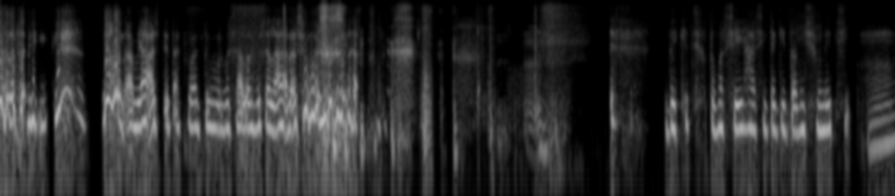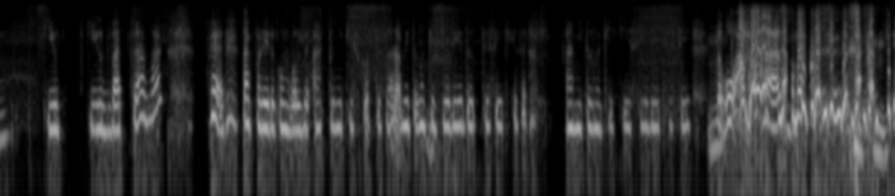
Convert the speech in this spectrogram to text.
তাড়াতাড়ি। তখন আমি হাসতে থাকব আর তুমি বলব শালার পোশালা হারার সময় না। দেখেছ? তোমার সেই হাসিটা কিন্তু আমি শুনেছি। কিউট কিউট বাচ্চা আমার। হ্যাঁ তারপরে এরকম বলবে আর তুমি কিস করতেছো? আর আমি তোমাকে জড়িয়ে ধরতেছি ঠিক আছে? আমি তোমাকে কিস দিতেছি? তো ও আবার আবার কোন দিকে তাকাচ্ছে।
